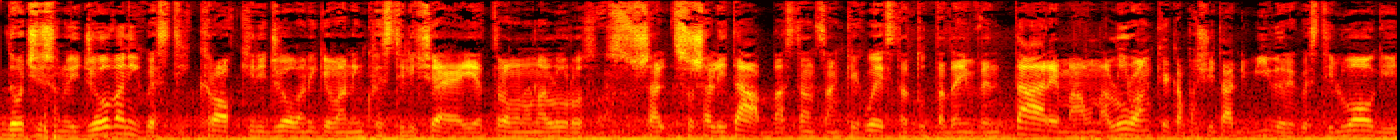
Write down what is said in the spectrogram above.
dove ci sono i giovani, questi crocchi di giovani che vanno in questi licei e trovano una loro socialità abbastanza anche questa, tutta da inventare, ma una loro anche capacità di vivere questi luoghi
